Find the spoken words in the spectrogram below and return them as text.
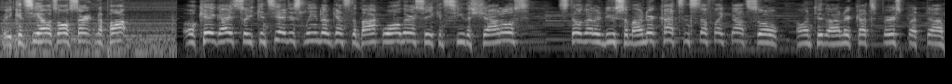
But you can see how it's all starting to pop. Okay guys, so you can see I just leaned up against the back wall there so you can see the shadows. Still got to do some undercuts and stuff like that. So on to the undercuts first, but... Um,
